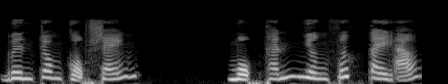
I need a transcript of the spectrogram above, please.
Bên trong cột sáng. Một thánh nhân phất tay áo.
